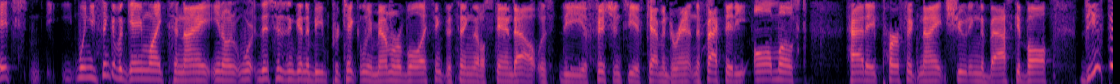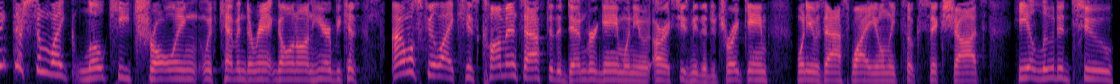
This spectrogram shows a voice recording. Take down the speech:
it's when you think of a game like tonight. You know, this isn't going to be particularly memorable. I think the thing that'll stand out was the efficiency of Kevin Durant and the fact that he almost had a perfect night shooting the basketball. Do you think there's some like low key trolling with Kevin Durant going on here? Because I almost feel like his comments after the Denver game when he, or excuse me, the Detroit game when he was asked why he only took six shots, he alluded to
